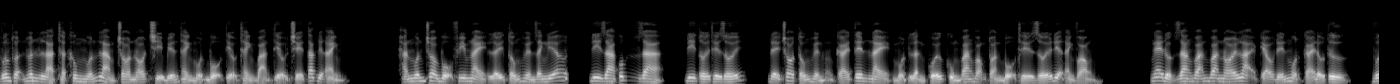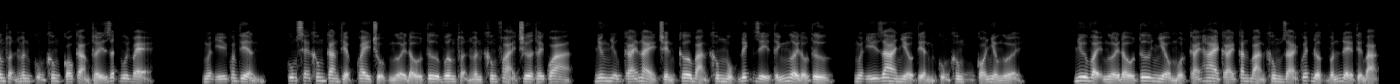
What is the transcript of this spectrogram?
vương thuận huân là thật không muốn làm cho nó chỉ biến thành một bộ tiểu thành bản tiểu chế tác điện ảnh. Hắn muốn cho bộ phim này lấy tống huyền danh nghĩa, đi ra quốc gia, đi tới thế giới, để cho tống huyền cái tên này một lần cuối cùng vang vọng toàn bộ thế giới điện ảnh vòng. Nghe được giang vãn vãn nói lại kéo đến một cái đầu tư, vương thuận huân cũng không có cảm thấy rất vui vẻ. Nguyện ý quan tiền, cũng sẽ không can thiệp quay chụp người đầu tư vương thuận huân không phải chưa thấy qua, nhưng những cái này trên cơ bản không mục đích gì tính người đầu tư, nguyện ý ra nhiều tiền cũng không có nhiều người. Như vậy người đầu tư nhiều một cái, hai cái căn bản không giải quyết được vấn đề tiền bạc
